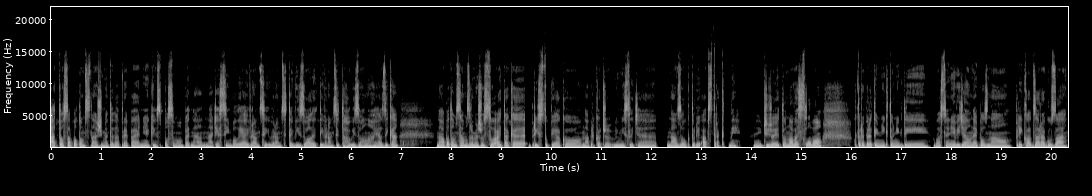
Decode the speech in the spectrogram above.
A to sa potom snažíme teda prepájať nejakým spôsobom opäť na, na tie symboly aj v rámci, v rámci tej vizuality, v rámci toho vizuálneho jazyka. No a potom samozrejme, že sú aj také prístupy ako napríklad, že vymyslíte názov, ktorý je abstraktný. Hej? Čiže je to nové slovo, ktoré predtým nikto nikdy vlastne nevidel, nepoznal. Príklad Zaragoza,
